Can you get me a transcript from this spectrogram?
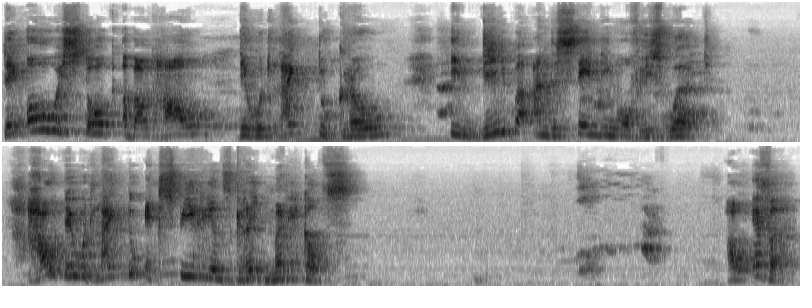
They always talk about how they would like to grow in deeper understanding of His Word. How they would like to experience great miracles. However,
